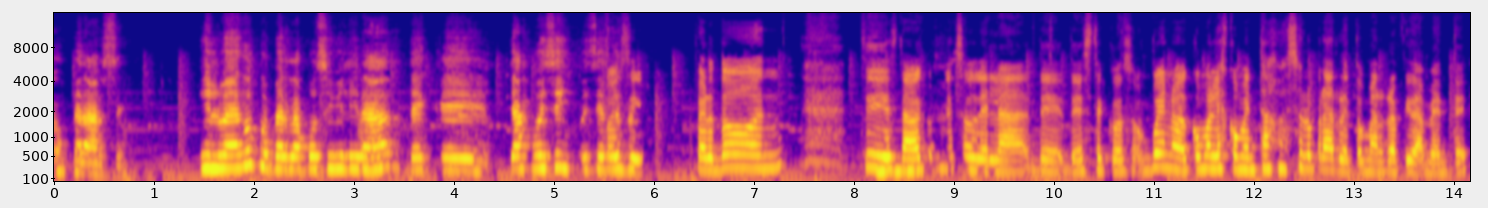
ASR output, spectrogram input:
hospedarse. Y luego, pues ver la posibilidad de que, ya, hoy sí, hoy sí. Hoy sí. Perdón. Sí, estaba con eso de, la, de, este coso. Bueno, como les comentaba, solo para retomar rápidamente,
